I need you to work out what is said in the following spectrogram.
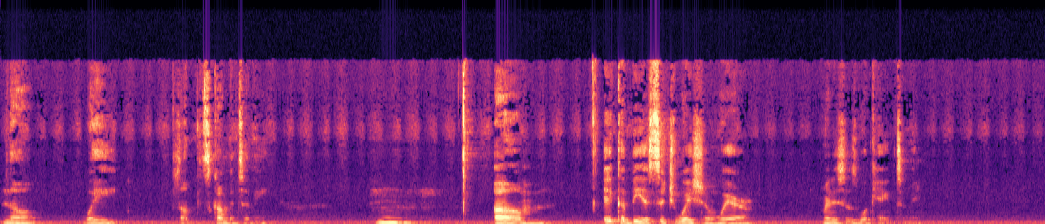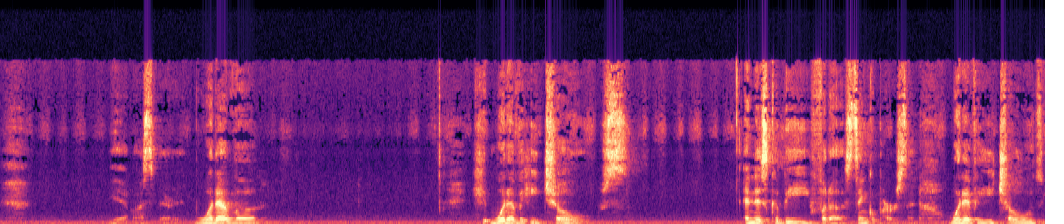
no wait something's coming to me. Hmm. um it could be a situation where when this is what came to me. Yeah my spirit. Whatever whatever he chose and this could be for the single person. Whatever he chose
